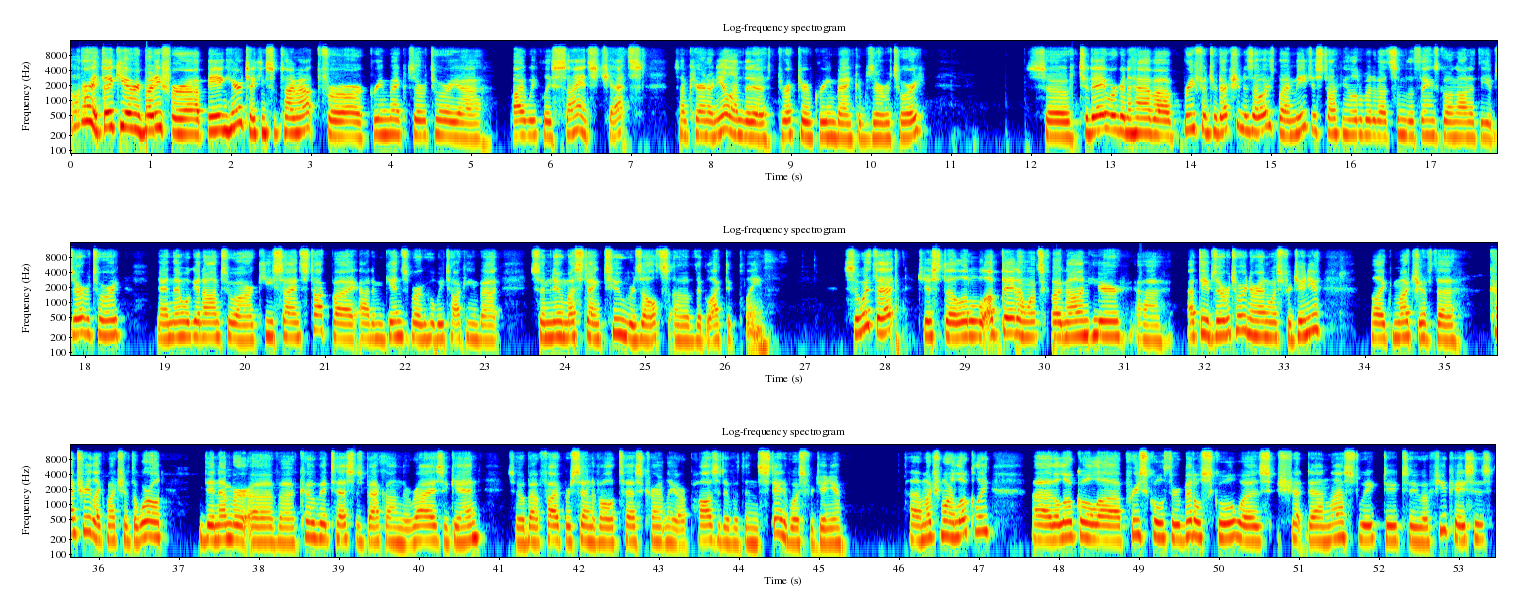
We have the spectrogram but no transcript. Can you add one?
All right, thank you everybody for uh, being here, taking some time out for our Green Bank Observatory uh, biweekly science chats. So I'm Karen O'Neil, I'm the director of Green Bank Observatory. So today we're going to have a brief introduction as always by me, just talking a little bit about some of the things going on at the observatory. And then we'll get on to our key science talk by Adam Ginsburg, who'll be talking about some new Mustang 2 results of the galactic plane. So with that, just a little update on what's going on here uh, at the observatory in around West Virginia. Like much of the country, like much of the world, the number of uh, COVID tests is back on the rise again. So about 5% of all tests currently are positive within the state of West Virginia. Uh, much more locally, uh, the local uh, preschool through middle school was shut down last week due to a few cases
